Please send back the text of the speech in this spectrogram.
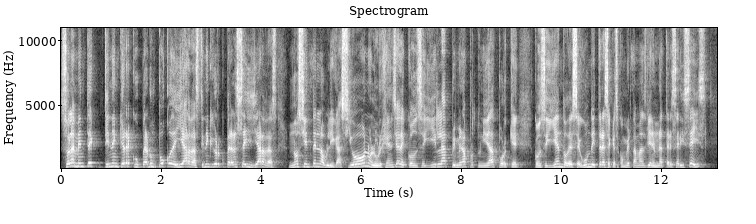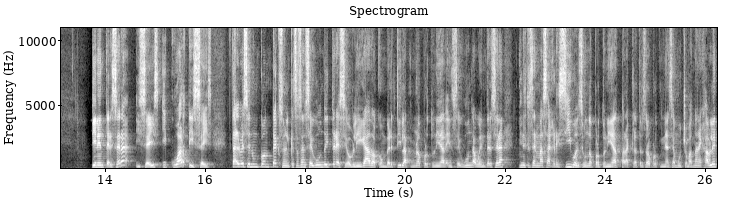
solamente tienen que recuperar un poco de yardas, tienen que recuperar 6 yardas. No sienten la obligación o la urgencia de conseguir la primera oportunidad porque consiguiendo de segunda y 13 que se convierta más bien en una tercera y 6, tienen tercera y 6 y cuarta y 6. Tal vez en un contexto en el que estás en segunda y 13, obligado a convertir la primera oportunidad en segunda o en tercera, tienes que ser más agresivo en segunda oportunidad para que la tercera oportunidad sea mucho más manejable,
